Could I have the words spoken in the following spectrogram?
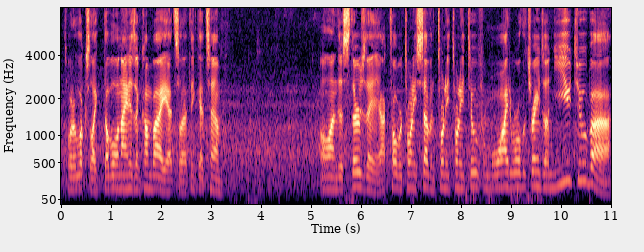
That's what it looks like. 009 hasn't come by yet, so I think that's him. All on this Thursday, October 27, 2022, from Wide World of Trains on YouTube. Uh,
